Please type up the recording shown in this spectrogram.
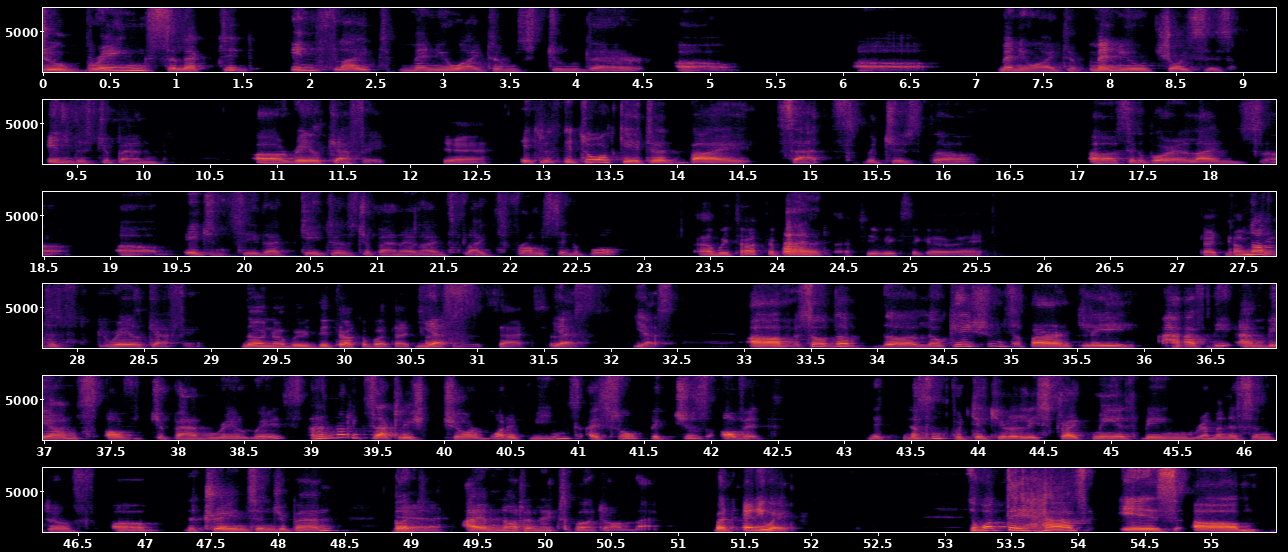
to bring selected in flight menu items to their uh, uh, menu item menu choices in this Japan uh, Rail Cafe. Yeah. It was it's all catered by SATS, which is the uh, Singapore Airlines uh, um, agency that caters Japan Airlines flights from Singapore. Uh, we talked about And- that a few weeks ago, right? That company. Not the Rail Cafe. No, no, we did talk about that Yes. with SATS. right? Yes, yes. Um, so the, the locations apparently have the ambience of Japan Railways. And I'm not exactly sure what it means. I saw pictures of it. It Hmm. doesn't particularly strike me as being reminiscent of um, the trains in Japan, but Yeah. I am not an expert on that. But anyway, so what they have is um,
